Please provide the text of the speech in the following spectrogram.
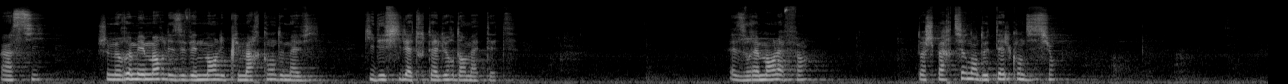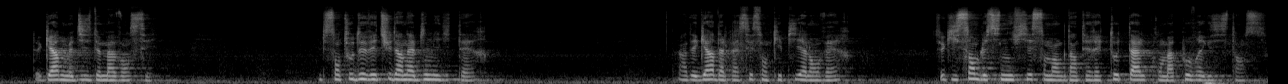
Ainsi, je me remémore les événements les plus marquants de ma vie qui défilent à toute allure dans ma tête. Est-ce vraiment la fin? Dois-je partir dans de telles conditions? Les gardes me disent de m'avancer. Ils sont tous deux vêtus d'un habit militaire. Un des gardes a passé son képi à l'envers, ce qui semble signifier son manque d'intérêt total pour ma pauvre existence.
